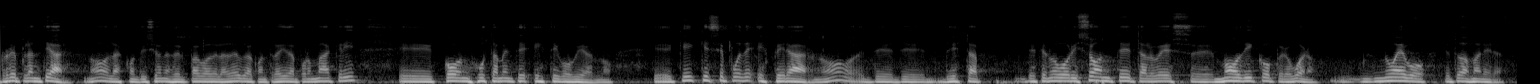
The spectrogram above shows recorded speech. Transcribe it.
replantear las condiciones del pago de la deuda contraída por Macri eh, con justamente este gobierno. ¿qué, se puede esperar de, esta, de este nuevo horizonte, tal vez módico, pero bueno, nuevo de todas maneras?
